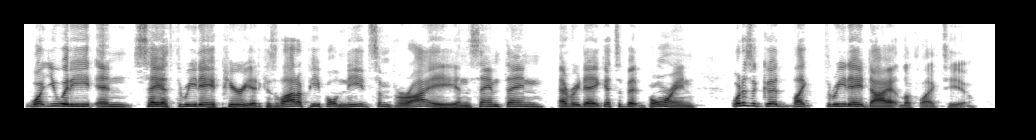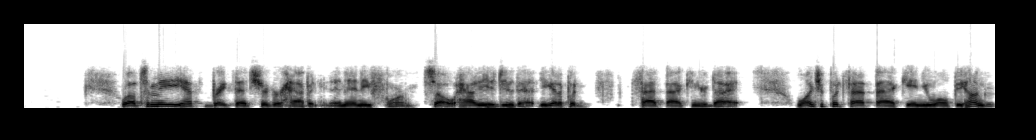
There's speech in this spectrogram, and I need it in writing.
what you would eat in, say, a three day period, because a lot of people need some variety, and the same thing every day gets a bit boring. What does a good like three day diet look like to you? Well, to me, you have to break that sugar habit in any form. So, how do you do that? You got to put fat back in your diet. Once you put fat back in, you won't be hungry.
